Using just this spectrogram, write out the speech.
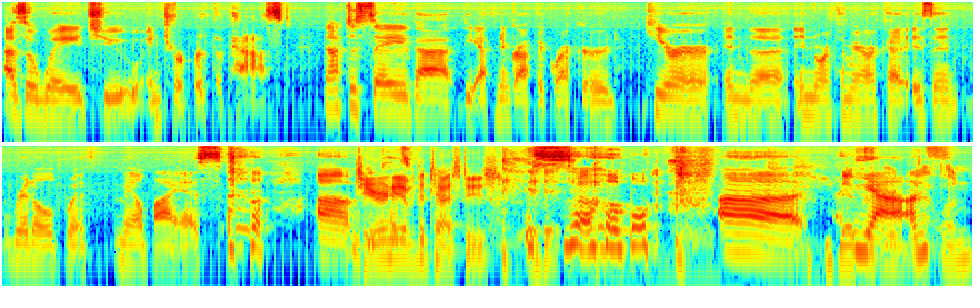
as a way to interpret the past. Not to say that the ethnographic record here in the in North America isn't riddled with male bias. um, Tyranny of the testes. So, uh, Never yeah, heard I'm- that one.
